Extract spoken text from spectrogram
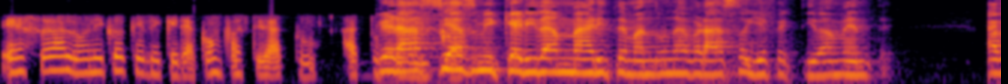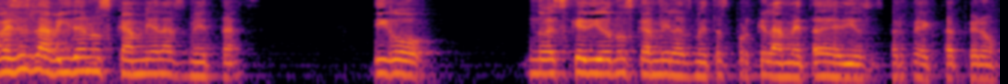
Eso era lo único que le quería compartir a tu, a tu Gracias, público. mi querida Mari, te mando un abrazo y efectivamente, a veces la vida nos cambia las metas. Digo, no es que Dios nos cambie las metas porque la meta de Dios es perfecta, pero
